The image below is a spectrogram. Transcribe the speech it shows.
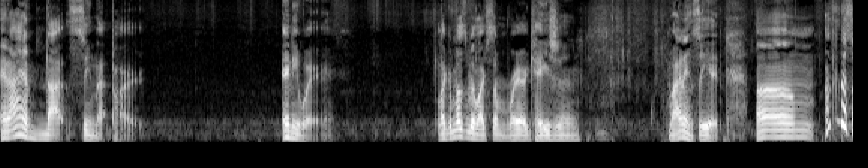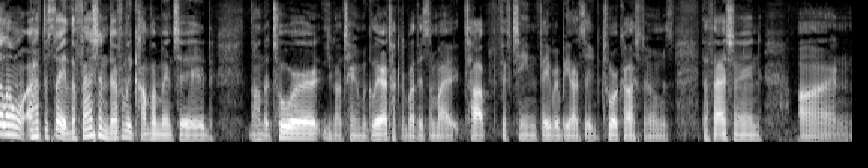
and I have not seen that part anywhere. Like it must have been like some rare occasion. But I didn't see it. Um I think that's all I have to say. The fashion definitely complemented on the tour, you know, Thierry Mugler. I talked about this in my top 15 favorite Beyonce tour costumes. The fashion on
